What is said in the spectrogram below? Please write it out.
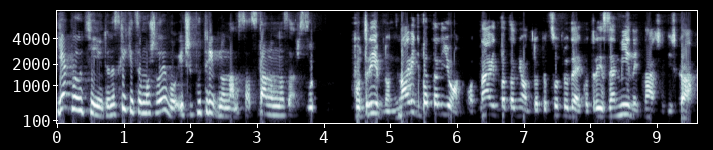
Як ви оцінюєте, наскільки це можливо і чи потрібно нам станом на зараз? Потрібно навіть батальйон, от навіть батальйон до 500 людей, котрий замінить наші війська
